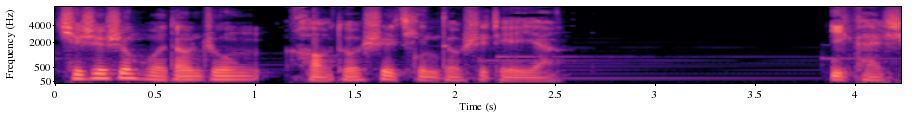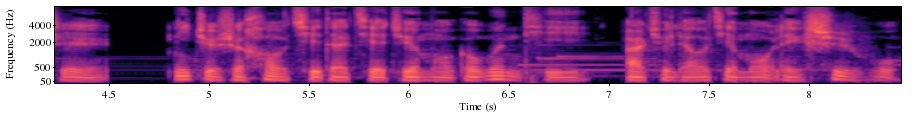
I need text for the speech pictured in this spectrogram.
其实生活当中好多事情都是这样。一开始你只是好奇的解决某个问题而去了解某类事物，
